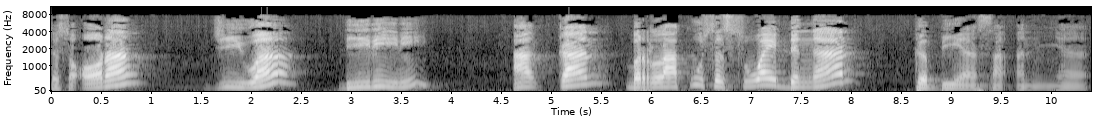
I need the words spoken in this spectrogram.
Seseorang jiwa diri ini akan berlaku sesuai dengan kebiasaannya.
